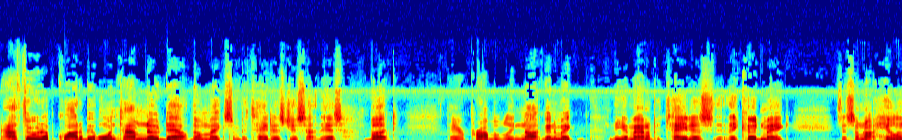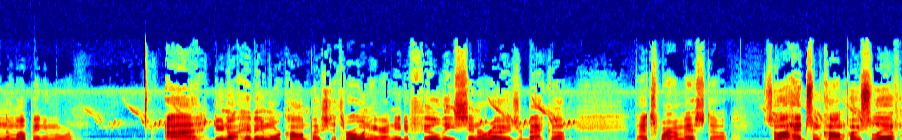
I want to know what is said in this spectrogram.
Now I threw it up quite a bit one time. No doubt they'll make some potatoes just like this, but they are probably not going to make the amount of potatoes that they could make since I'm not hilling them up anymore. I do not have any more compost to throw in here. I need to fill these center rows or back up. That's where I messed up. So I had some compost left.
